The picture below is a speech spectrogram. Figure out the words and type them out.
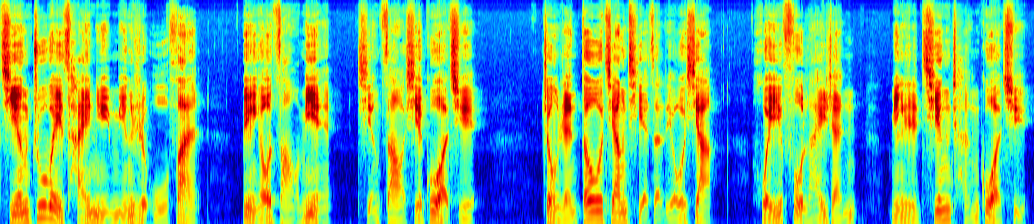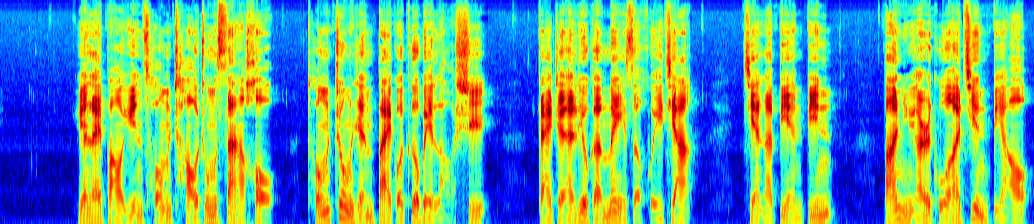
请诸位才女明日午饭，并有早面，请早些过去。”众人都将帖子留下，回复来人，明日清晨过去。原来宝云从朝中散后，同众人拜过各位老师。带着六个妹子回家，见了卞斌，把女儿国进表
